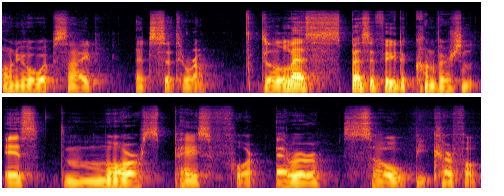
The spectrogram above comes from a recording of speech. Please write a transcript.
on your website, etc. The less specific the conversion is, the more space for error, so be careful.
